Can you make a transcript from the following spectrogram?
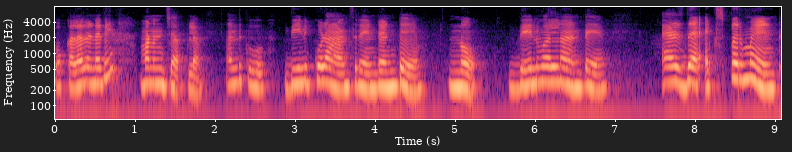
ఒక కలర్ అనేది మనం చెప్పలేం. అందుకు దీనికి కూడా ఆన్సర్ ఏంటంటే నో. దేనివల్ల అంటే as the experiment.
